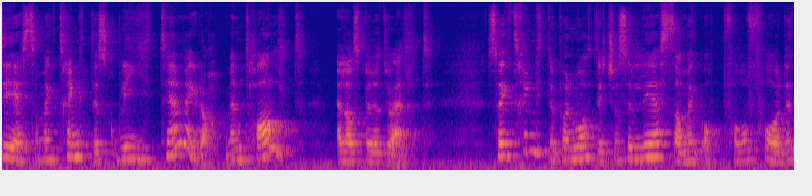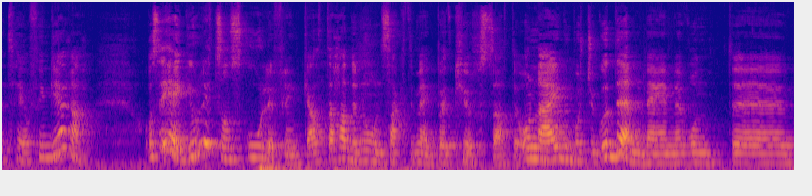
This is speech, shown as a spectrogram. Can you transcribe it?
det som jeg trengte, skulle bli gitt til meg, da. Mentalt eller spirituelt. Så jeg trengte på en måte ikke å lese meg opp for å få det til å fungere. Og så er jeg jo litt sånn skoleflink. at det hadde noen sagt til meg på et kurs at å nei, du må ikke gå den veien rundt eh,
